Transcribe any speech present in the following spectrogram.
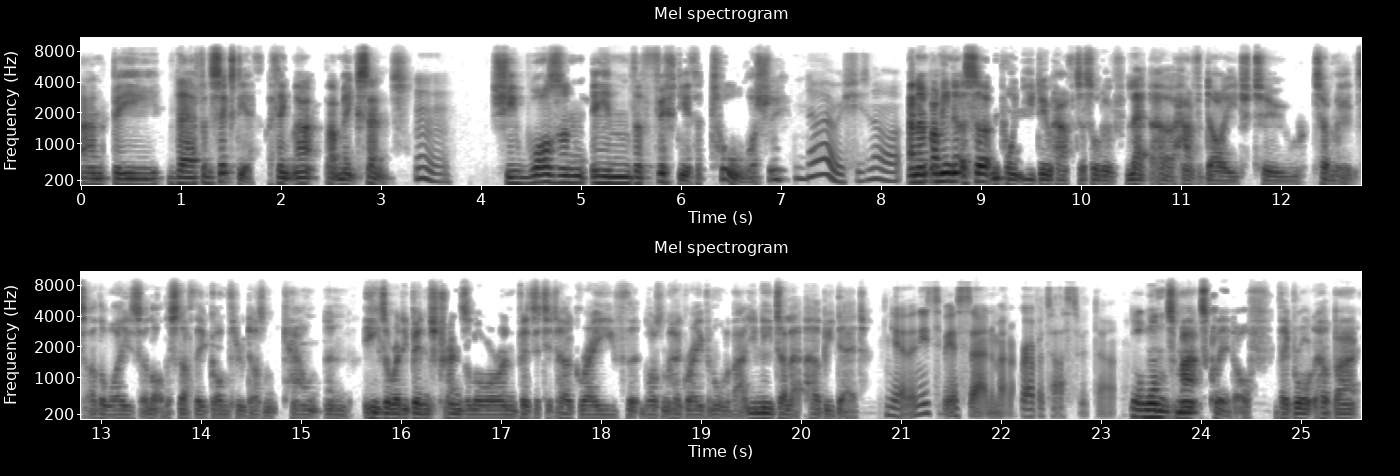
and be there for the 60th. I think that, that makes sense. Mm. She wasn't in the 50th at all, was she? No, she's not. And I, I mean, at a certain point, you do have to sort of let her have died to to Matt. Otherwise, a lot of the stuff they've gone through doesn't count. And he's already been to Trenzalore and visited her grave that wasn't her grave and all of that. You need to let her be dead. Yeah, there needs to be a certain amount of gravitas with that. But once Matt's cleared off, they brought her back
